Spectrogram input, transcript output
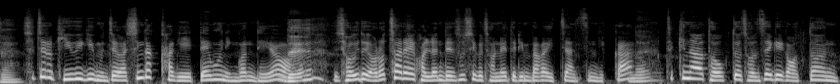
네. 실제로 기후위기 문제가 심각하기 때문인 건데요. 네. 저희도 여러 차례 관련된 소식을 전해드린 바가 있지 않습니까? 네. 특히나 더욱더 전 세계가 어떤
